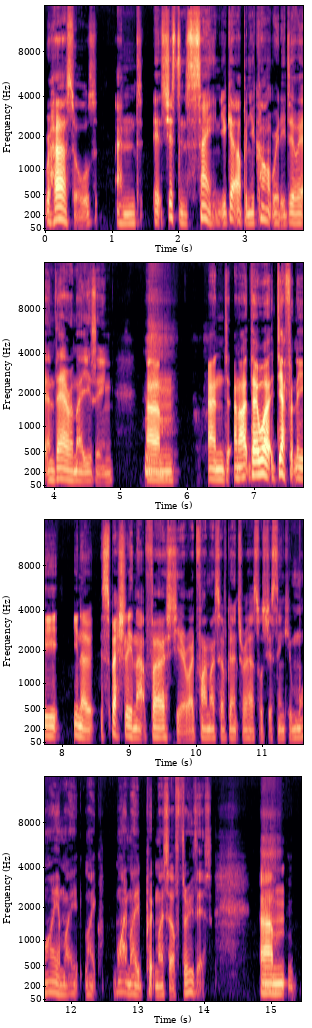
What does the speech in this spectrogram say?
rehearsals, and it's just insane. You get up and you can't really do it, and they're amazing. Um, and and I, there were definitely you know especially in that first year i'd find myself going to rehearsals just thinking why am i like why am i putting myself through this um,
